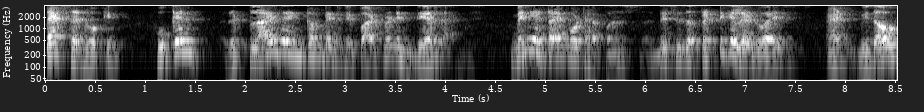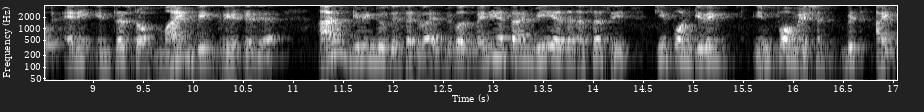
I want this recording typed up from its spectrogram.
tax advocate who can reply the income tax department in their language. Many a time what happens, this is a practical advice and without any interest of mind being created here, I am giving you this advice because many a time we as an assessee keep on giving information which IT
